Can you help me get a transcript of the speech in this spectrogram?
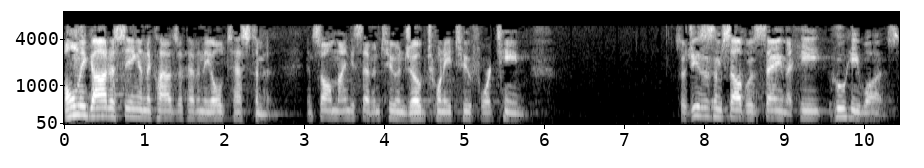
only God is seeing in the clouds of heaven the Old Testament. In Psalm 97 2 and Job 22 14. So Jesus himself was saying that he, who he was.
